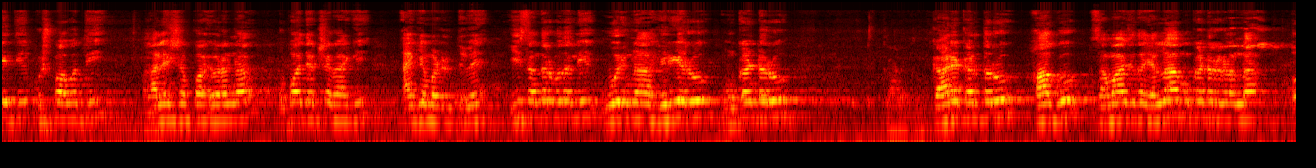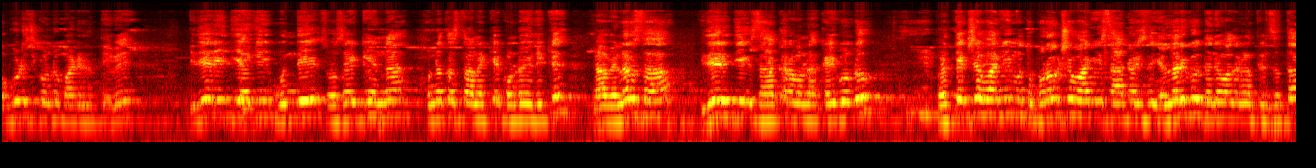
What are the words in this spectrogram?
ರೀತಿ ಪುಷ್ಪಾವತಿ ಹಾಲೇಶಪ್ಪ ಇವರನ್ನ ಉಪಾಧ್ಯಕ್ಷರಾಗಿ ಆಯ್ಕೆ ಮಾಡಿರ್ತೇವೆ. ಈ ಸಂದರ್ಭದಲ್ಲಿ ಊರಿನ ಹಿರಿಯರು, ಮುಖಂಡರು, ಕಾರ್ಯಕರ್ತರು ಹಾಗೂ ಸಮಾಜದ ಎಲ್ಲಾ ಮುಖಂಡರುಗಳನ್ನ ಒಗ್ಗೂಡಿಸಿಕೊಂಡು ಮಾಡಿರುತ್ತೇವೆ. ಇದೇ ರೀತಿಯಾಗಿ ಮುಂದೆ ಸೊಸೈಟಿಯನ್ನ ಉನ್ನತ ಸ್ಥಾನಕ್ಕೆ ಕೊಂಡೊಯ್ಯಲಿಕ್ಕೆ ನಾವೆಲ್ಲರೂ ಸಹ ಇದೇ ರೀತಿಯಾಗಿ ಸಹಕಾರವನ್ನ ಕೈಗೊಂಡು ಪ್ರತ್ಯಕ್ಷವಾಗಿ ಮತ್ತು ಪರೋಕ್ಷವಾಗಿ ಸಹಕರಿಸಿದ ಎಲ್ಲರಿಗೂ ಧನ್ಯವಾದಗಳನ್ನು ತಿಳಿಸುತ್ತಾ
